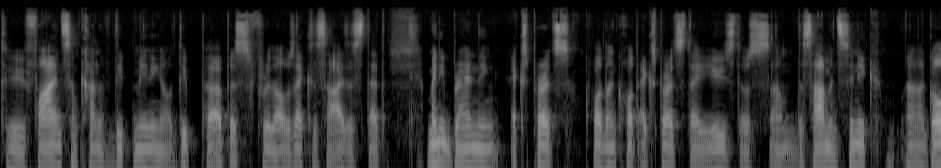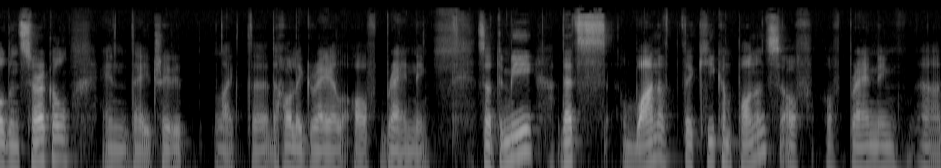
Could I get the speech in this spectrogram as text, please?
to find some kind of deep meaning or deep purpose through those exercises that many branding experts quote unquote experts they use those um, the Simon Sinek uh, golden circle and they treat it like the, the holy grail of branding. So to me, that's one of the key components of, of branding uh,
